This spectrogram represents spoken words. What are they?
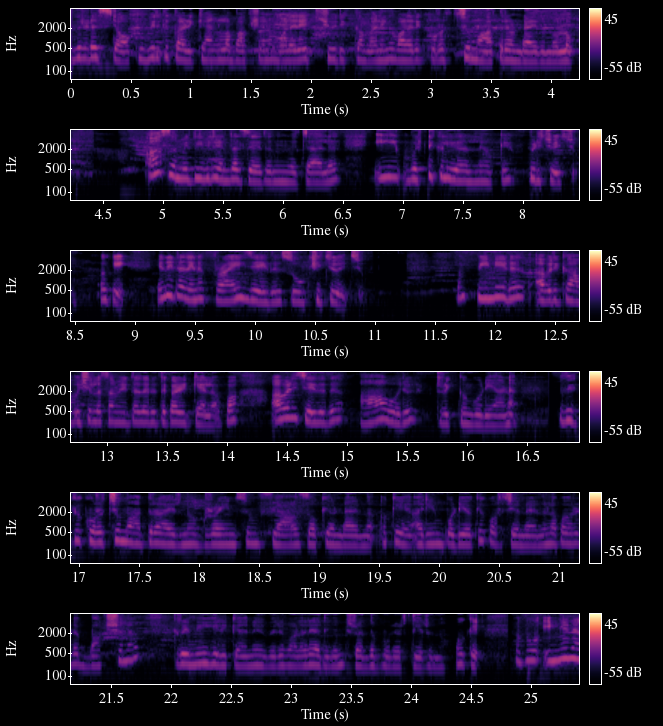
ഇവരുടെ സ്റ്റോക്ക് ഇവർക്ക് കഴിക്കാനുള്ള ഭക്ഷണം വളരെ ചുരുക്കം അല്ലെങ്കിൽ വളരെ കുറച്ച് മാത്രമേ ഉണ്ടായിരുന്നുള്ളൂ. ആ സമയത്ത് ഇവർ എന്താ ചെയ്തതെന്ന് വെച്ചാൽ ഈ വെട്ടുക്കിളികളിനെയൊക്കെ പിടിച്ചു വെച്ചു ഓക്കെ എന്നിട്ട് അതിനെ ഫ്രൈ ചെയ്ത് സൂക്ഷിച്ചു വെച്ചു. പിന്നീട് അവർക്ക് ആവശ്യമുള്ള സമയത്ത് അതെടുത്ത് കഴിക്കാമല്ലോ. അപ്പോൾ അവർ ചെയ്തത് ആ ഒരു ട്രിക്കും കൂടിയാണ്. ഇവർക്ക് കുറച്ച് മാത്രമായിരുന്നു ഗ്രെയിൻസും ഫ്ലവേഴ്സും ഒക്കെ ഉണ്ടായിരുന്നു ഓക്കെ അരിയും പൊടിയൊക്കെ കുറച്ച് ഉണ്ടായിരുന്നു അപ്പോൾ അവരുടെ ഭക്ഷണം ക്രമീകരിക്കാനും ഇവർ വളരെയധികം ശ്രദ്ധ പുലർത്തിയിരുന്നു. ഓക്കെ അപ്പോൾ ഇങ്ങനെ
